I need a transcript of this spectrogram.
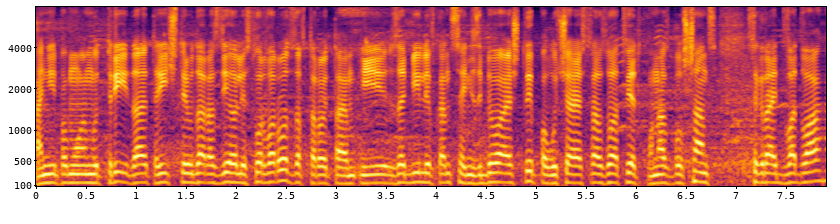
Они, по-моему, три, да, три-четыре удара сделали в ворот за второй тайм и забили в конце. Не забиваешь ты, получаешь сразу ответку. У нас был шанс сыграть 2-2,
